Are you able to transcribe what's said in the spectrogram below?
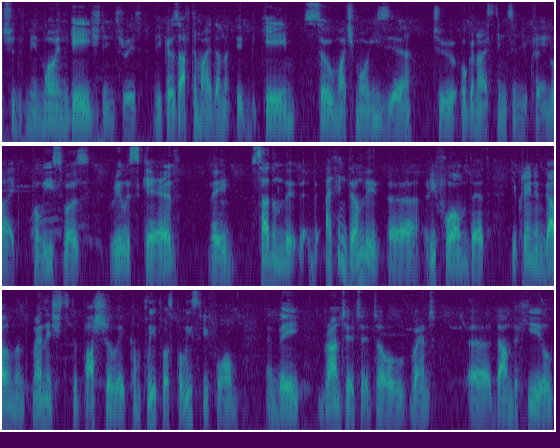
should have been more engaged into it because after Maidan, it became so much more easier to organize things in Ukraine. Like police was really scared. They suddenly, I think the only uh, reform that Ukrainian government managed to partially complete was police reform, and they granted it all went uh, down the hill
